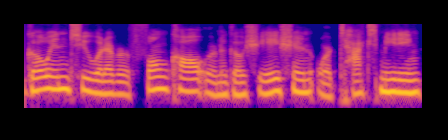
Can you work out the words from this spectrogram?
go into whatever phone call or negotiation or tax meeting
